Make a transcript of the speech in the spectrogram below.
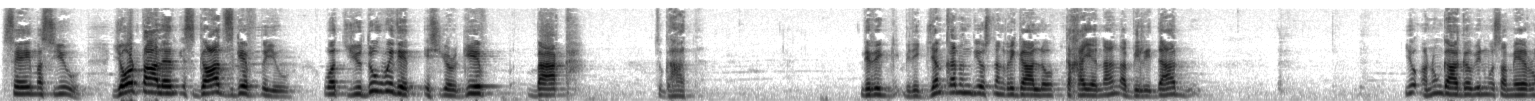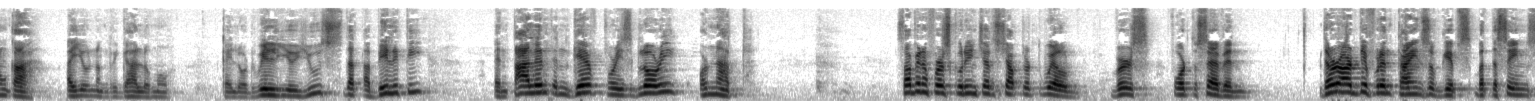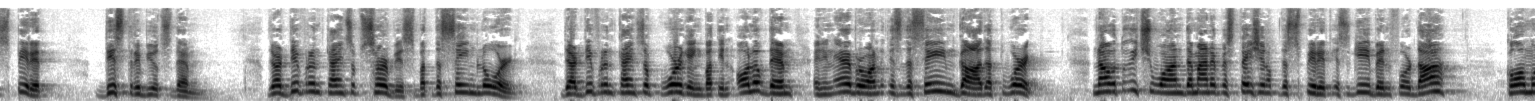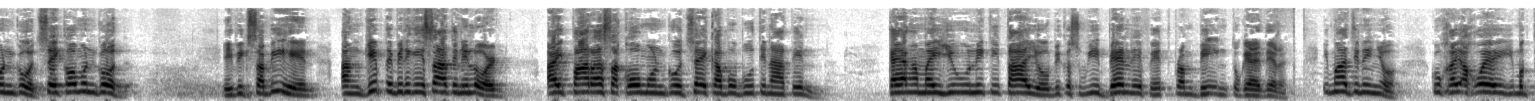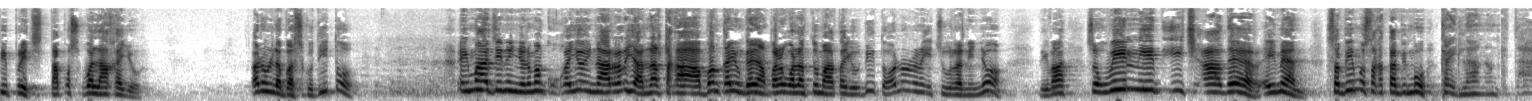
Same as you. Your talent is God's gift to you. What you do with it is your gift back to God. Binigyan ka ng Diyos ng regalo, kakayanan, abilidad. Yung anong gagawin mo sa meron ka, ayun ang regalo mo kay Lord. Will you use that ability and talent and gift for His glory or not? Sabi ng 1 Corinthians chapter 12, verse 4 to 7, There are different kinds of gifts, but the same Spirit distributes them. There are different kinds of service, but the same Lord. There are different kinds of working, but in all of them and in everyone, it is the same God at work. Now, to each one, the manifestation of the Spirit is given for the common good. Say, common good. Ibig sabihin, ang gift na binigay sa atin ni Lord ay para sa common good, sa ikabubuti natin. Kaya nga may unity tayo because we benefit from being together. Imagine niyo, kung kayo ako ay magpipreach, tapos wala kayo. Anong labas ko dito? Imagine niyo naman kung kayo ay narariyan, natakaabang kayong ganyan, parang walang tumatayo dito. Ano na itsura ninyo? Di ba? So we need each other. Amen. Sabi mo sa katabi mo, kailangan kita.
